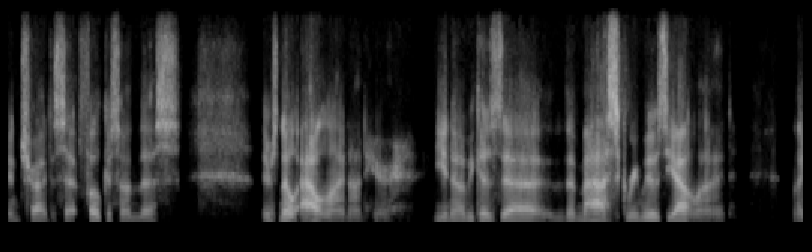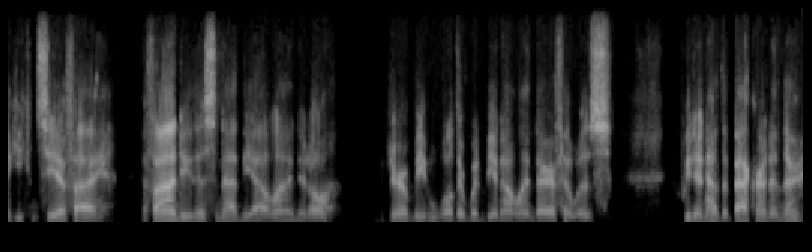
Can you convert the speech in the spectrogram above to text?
and try to set focus on this, there's no outline on here, you know, because uh, the mask removes the outline. Like you can see if I, if I undo this and add the outline, it'll, there'll be well there would be an outline there if it was if we didn't have the background in there.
